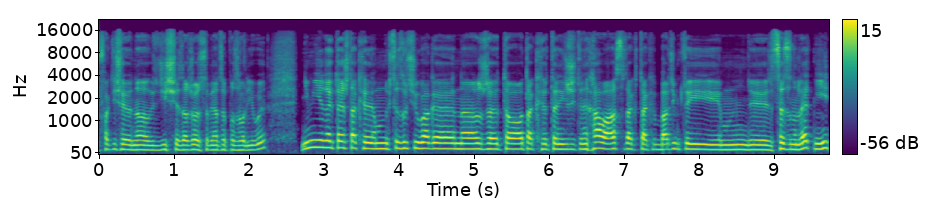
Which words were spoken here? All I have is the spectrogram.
faktycznie no, dziś się zdarzyło, że sobie na to pozwoliły. Niemniej jednak też tak chcę zwrócić uwagę, na, że to tak, ten, jeżeli ten hałas, to tak, tak bardziej tutaj mm, y, sezon letni,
